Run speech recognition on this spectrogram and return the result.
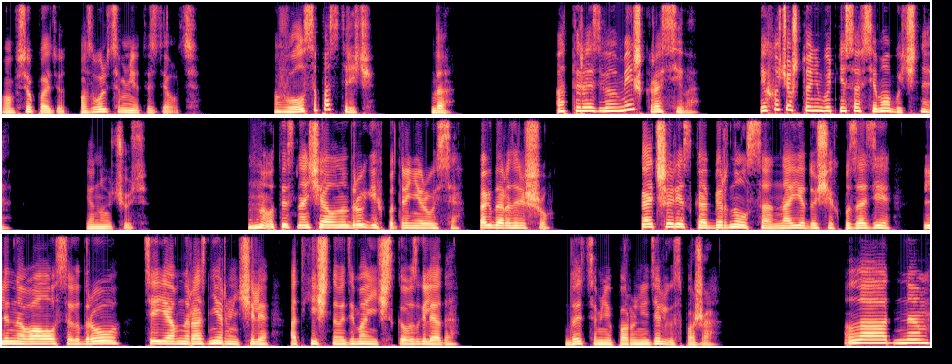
Вам все пойдет. Позвольте мне это сделать. Волосы подстричь? Да. А ты разве умеешь красиво? Я хочу что-нибудь не совсем обычное. Я научусь. «Ну, ты сначала на других потренируйся, тогда разрешу». Кайтши резко обернулся на едущих позади длинноволосых дроу, те явно разнервничали от хищного демонического взгляда. «Дайте мне пару недель, госпожа». «Ладно.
